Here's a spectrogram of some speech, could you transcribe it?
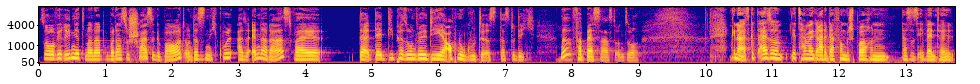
so, wir reden jetzt mal darüber, da hast du Scheiße gebaut und das ist nicht cool, also änder das, weil da, der, die Person will, die ja auch nur gut ist, dass du dich ne, verbesserst und so. Genau, es gibt also, jetzt haben wir gerade davon gesprochen, dass es eventuell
